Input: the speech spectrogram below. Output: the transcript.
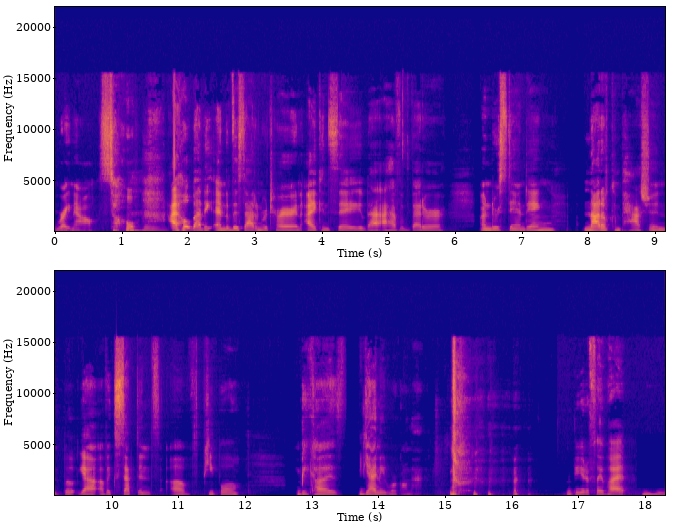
right now. So mm-hmm. I hope by the end of this Saturn return, I can say that I have a better understanding not of compassion, but yeah, of acceptance of people because yeah, I need work on that. Beautifully put. Mm-hmm.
